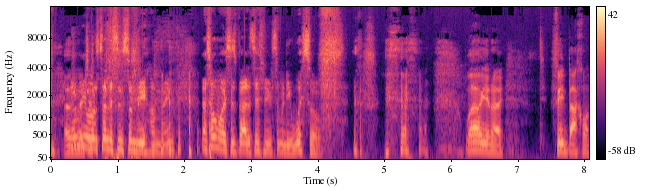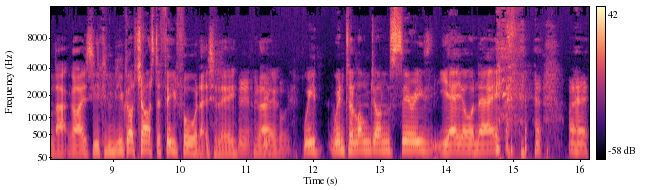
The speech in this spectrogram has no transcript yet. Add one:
Nobody just- wants to listen to somebody humming. That's almost as bad as listening to somebody whistle. Well, you know, feedback on that, guys. You can you got a chance to feed forward actually. Yeah, you know, feed forward. we Winter Long John series, yay or nay? I, I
